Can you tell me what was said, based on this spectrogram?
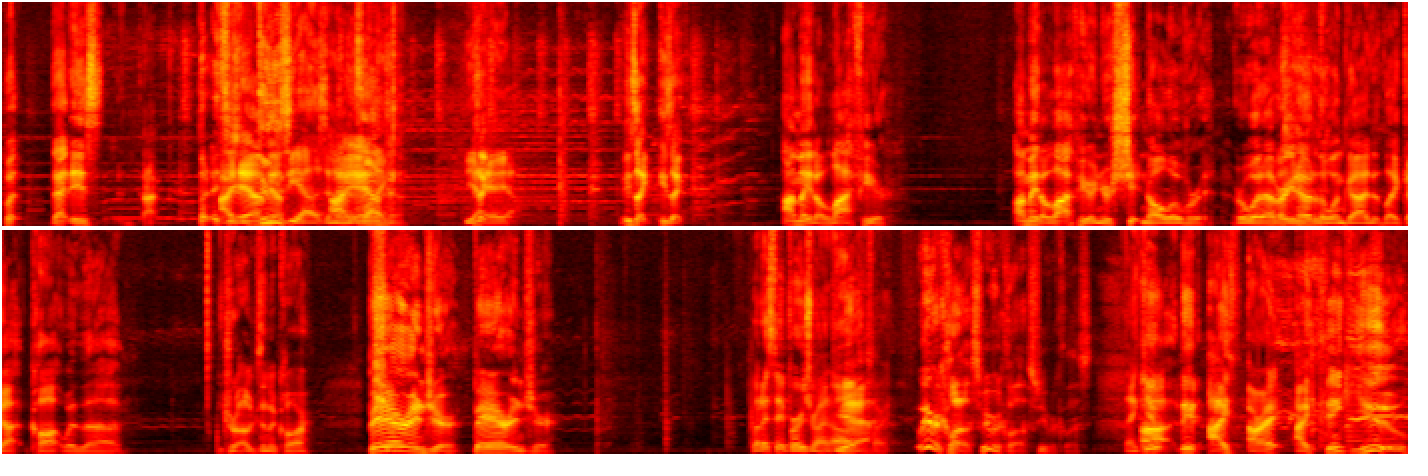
but that is. I, But it's I his him. enthusiasm. I am like, him. Yeah, like- yeah, yeah. He's like, he's like, I made a life here. I made a life here, and you're shitting all over it, or whatever. You know, to the one guy that like got caught with uh, drugs in the car. Berenger, Berenger. But I say Bergeron. Oh, yeah, sorry. we were close. We were close. We were close. Thank you. Uh, dude, I all right. I think you.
